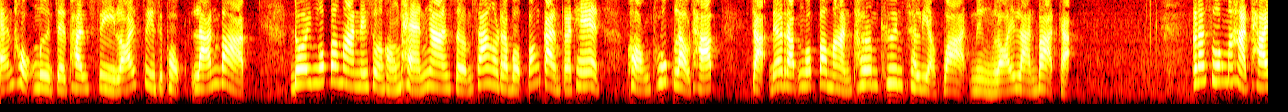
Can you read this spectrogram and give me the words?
167,446 ล้านบาท โดยงบประมาณในส่วนของแผนงานเสริมสร้างระบบป้องกันประเทศของทุกเหล่าทัพ จะได้รับงบประมาณเพิ่มขึ้นเฉลี่ยกว่า 100 ล้านบาทค่ะ กระทรวงมหาดไทย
